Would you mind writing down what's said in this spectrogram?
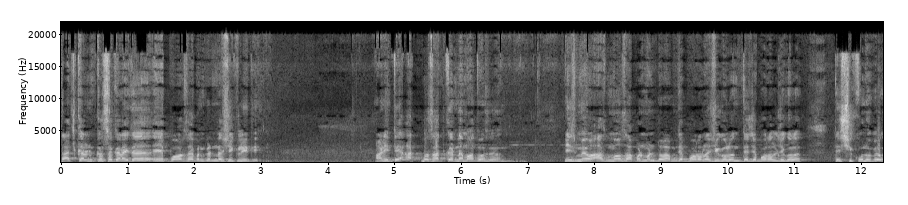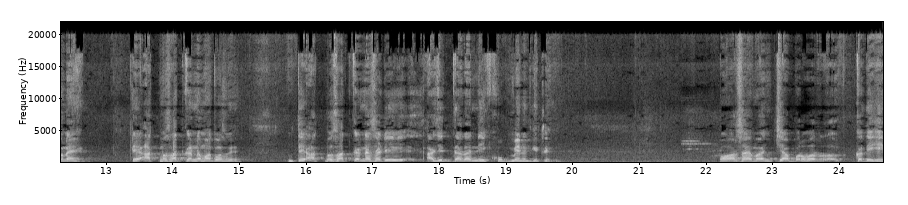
राजकारण कसं करायचं हे पवार साहेबांकडनं शिकले ते. आणि ते आत्मसात करणं महत्त्वाचं मीच मे आज मस आपण म्हणतो आमच्या पोराला शिकवलं आणि त्याच्या पोराला शिकवलं. ते शिकून उपयोग नाही. ते आत्मसात करणं महत्त्वाचं आहे. ते आत्मसात करण्यासाठी अजितदादांनी खूप मेहनत घेतली. पवार साहेबांच्या बरोबर कधीही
